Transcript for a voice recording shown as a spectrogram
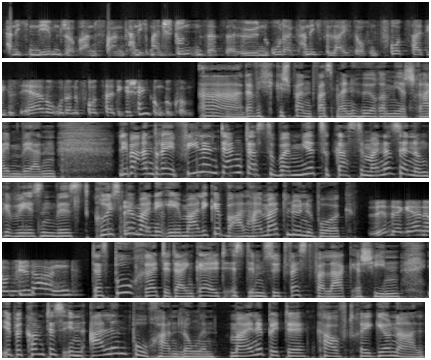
Kann ich einen Nebenjob anfangen? Kann ich meinen Stundensatz erhöhen? Oder kann ich vielleicht auch ein vorzeitiges Erbe oder eine vorzeitige Schenkung bekommen? Ah, da bin ich gespannt, was meine Hörer mir schreiben werden. Lieber André, vielen Dank, dass du bei mir zu Gast in meiner Sendung gewesen bist. Grüß mir meine ehemalige Wahlheimat Lüneburg. Sehr, sehr gerne und vielen Dank. Das Buch Rette dein Geld ist im Südwestverlag erschienen. Ihr bekommt es in allen Buchhandlungen. Meine Bitte, kauft regional.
